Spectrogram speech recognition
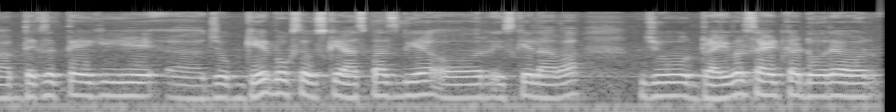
आप देख सकते हैं कि ये जो गेयर बॉक्स है, उसके आसपास भी है और इसके अलावा जो ड्राइवर साइड का डोर है और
